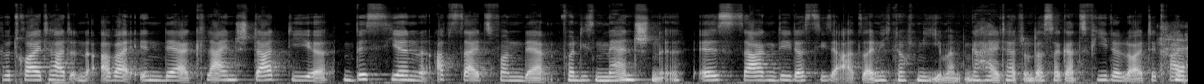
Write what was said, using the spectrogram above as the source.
betreut hat. Aber in der kleinen Stadt, die ein bisschen abseits von, der, von diesen Menschen ist, sagen die, dass dieser Arzt eigentlich noch nie jemanden geheilt hat und dass da ganz viele Leute, gerade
